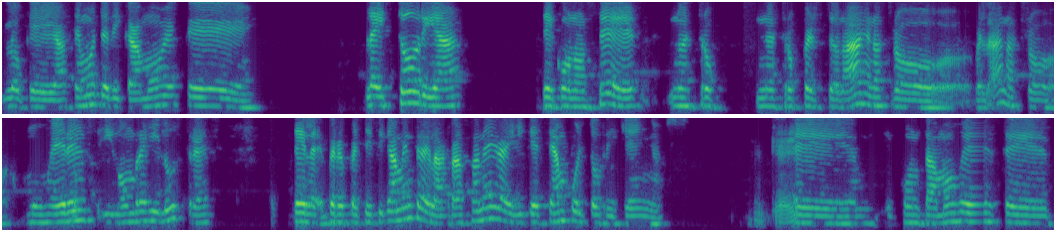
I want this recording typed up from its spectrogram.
lo que hacemos, dedicamos este, la historia de conocer nuestros nuestros personajes, nuestro, ¿verdad? Nuestras mujeres y hombres ilustres, pero específicamente de la raza negra y que sean puertorriqueños. Eh, contamos este,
